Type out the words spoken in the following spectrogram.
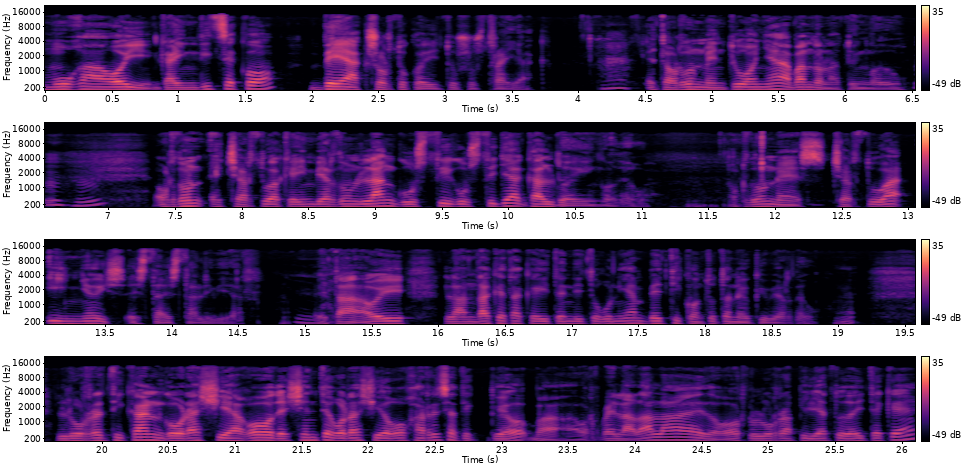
muga hoi gainditzeko, beak sortuko ditu sustraiak. Ah. Eta orduan mentu oina abandonatu ingo du. Mhm. Orduan, etxertuak egin behar duen lan guzti guztia galdo egingo dugu. Orduan ez, txertua inoiz ez da ez da libiar. Eta hoi landaketak egiten ditugunean beti kontutan euki behar dugu. Eh? Lurretikan goraxiago, desente goraxiago jarri zatik, geho, ba, horbela dala edo hor lurra pilatu daiteke,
